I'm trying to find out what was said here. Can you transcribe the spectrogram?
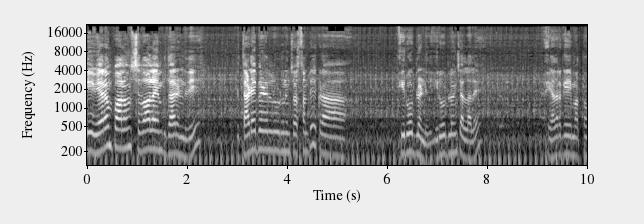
ఇది వీరంపాలెం శివాలయంకి దారి ఇది. ఇది తాడేపేడలూడు నుంచి వస్తుంటే ఇక్కడ ఈ రోడ్లు అండి ఇది. ఈ రోడ్లో నుంచి వెళ్ళాలి. ఎదరికి మొత్తం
